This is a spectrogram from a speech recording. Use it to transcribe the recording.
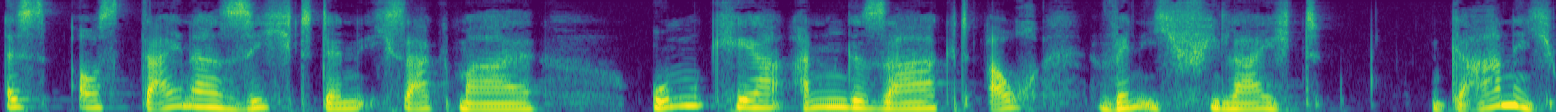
ist aus deiner Sicht denn, ich sag mal, Umkehr angesagt, auch wenn ich vielleicht gar nicht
